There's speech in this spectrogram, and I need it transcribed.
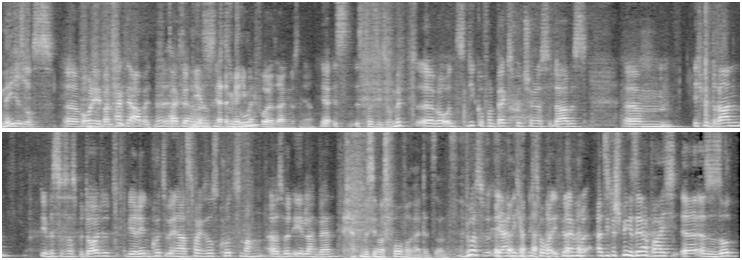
Nicht? Jesus. Äh, oh nee, war Tag der Arbeit, ne? Tag der Jesus Das nichts hätte mir jemand vorher sagen müssen, ja. Ja, ist, ist tatsächlich so. Mit äh, bei uns Nico von Backspin, schön, dass du da bist. Ähm, ich bin dran. Ihr wisst, was das bedeutet. Wir reden kurz über den HSV. Ich versuche es kurz zu machen, aber es wird eh lang werden. Ich habe ein bisschen was vorbereitet sonst. Du hast, ja, nee, ich habe nichts vorbereitet. Ich bin einfach nur, als ich das Spiel gesehen habe, war ich äh, also so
